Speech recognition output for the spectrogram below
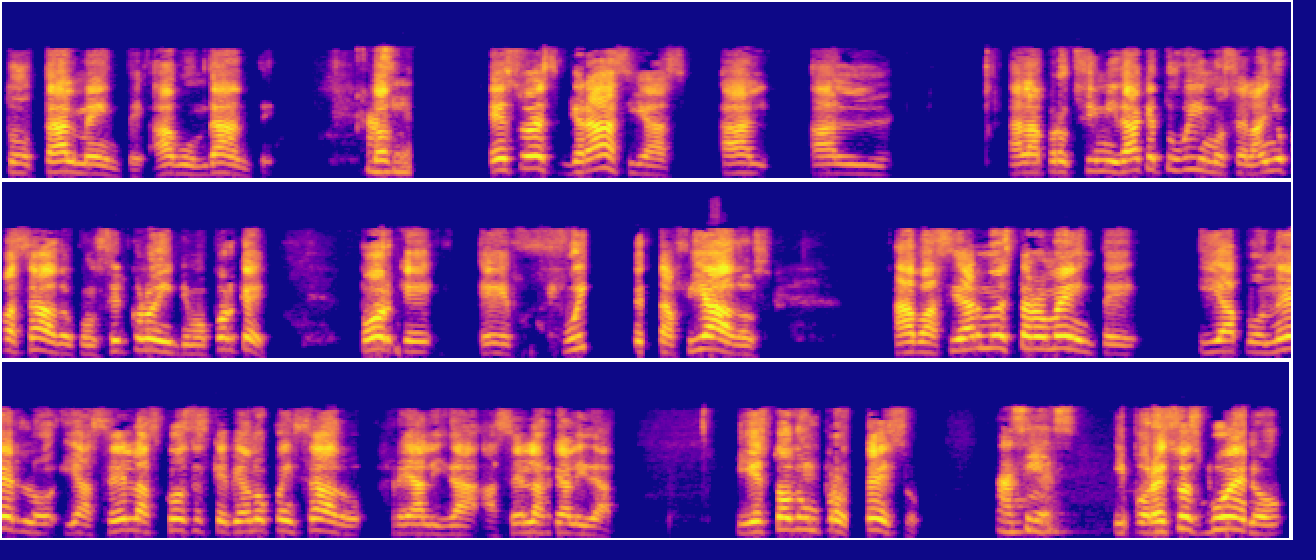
totalmente, abundante. eso es gracias al, al, a la proximidad que tuvimos el año pasado con Círculo Íntimo. ¿Por qué? Porque eh, fuimos desafiados a vaciar nuestra mente y a ponerlo y hacer las cosas que habíamos pensado realidad, la realidad. Y es todo un proceso. Así es. Y por eso es bueno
